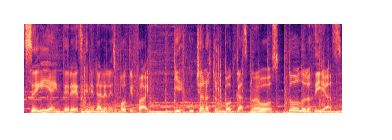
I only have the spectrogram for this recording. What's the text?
Seguí a Interés General en Spotify y escucha nuestros podcasts nuevos todos los días.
